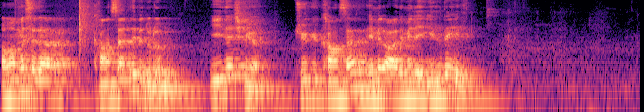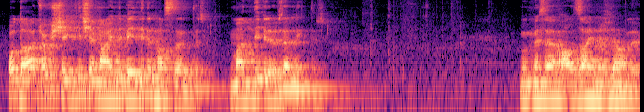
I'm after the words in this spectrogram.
Ama mesela kanserde bir durum iyileşmiyor. Çünkü kanser emir alemiyle ilgili değil. O daha çok şekli şemaili belli bir hastalıktır. Maddi bir özelliktir. Bu mesela Alzheimer falan oluyor.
